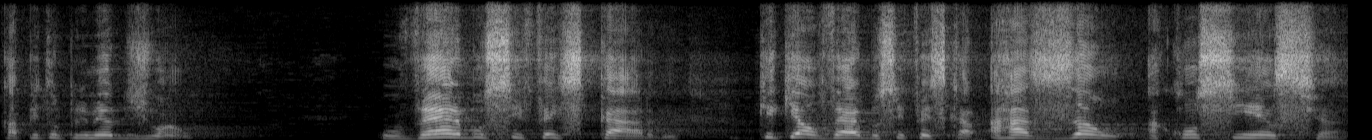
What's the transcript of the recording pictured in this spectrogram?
Capítulo 1 de João. O verbo se fez carne. O que é o verbo se fez carne? A razão, a consciência,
